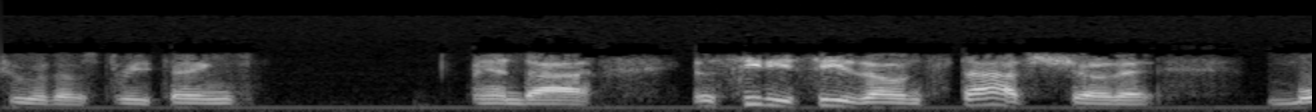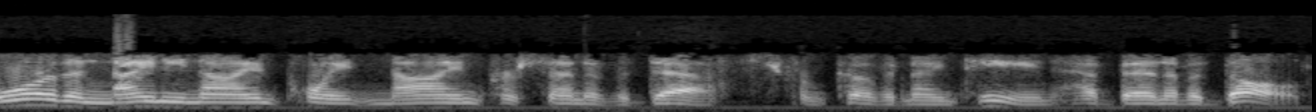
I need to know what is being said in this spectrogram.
two of those three things. And uh, the CDC's own stats show that more than 99.9% of the deaths from COVID-19 have been of adults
